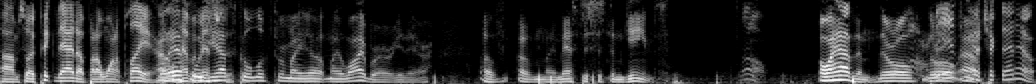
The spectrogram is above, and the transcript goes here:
Um, so I picked that up, but I want to play it. I Well, don't have a Master you have System. to go look through my uh, my library there of of my Master System games. Oh, Oh, I have them. They're all oh they're man, all I out. gotta check that out.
